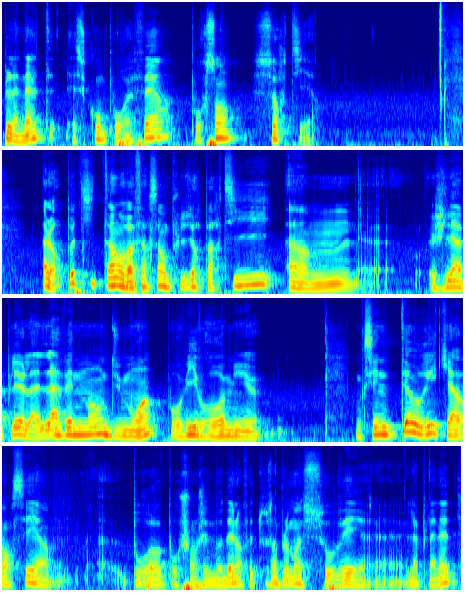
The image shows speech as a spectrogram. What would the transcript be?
planète et ce qu'on pourrait faire pour s'en sortir? Alors, petit 1, on va faire ça en plusieurs parties. Euh, je l'ai appelé l'avènement du moins pour vivre mieux. Donc, c'est une théorie qui a avancé euh, pour, pour changer de modèle, en fait, tout simplement, et sauver euh, la planète,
